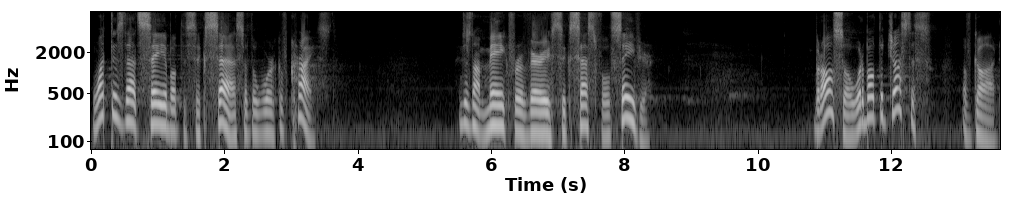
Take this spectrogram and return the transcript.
what does that say about the success of the work of Christ? It does not make for a very successful Savior. But also, what about the justice of God?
